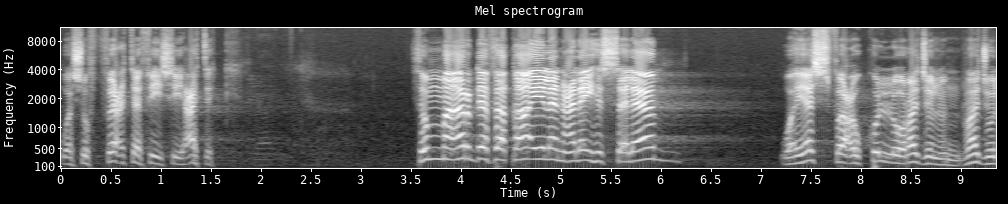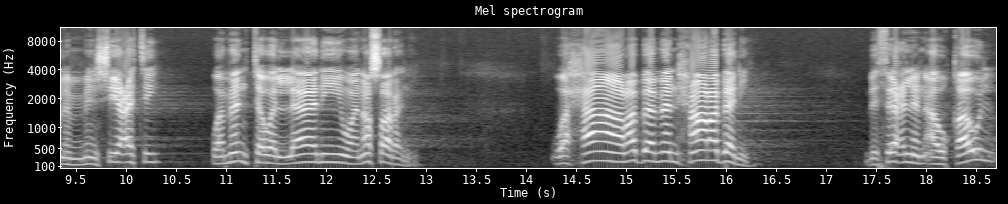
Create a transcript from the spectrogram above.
وشفعت في شيعتك. ثم أردف قائلا عليه السلام ويشفع كل رجل رجل من شيعتي ومن تولاني ونصرني. وحارب من حاربني بفعل أو قول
